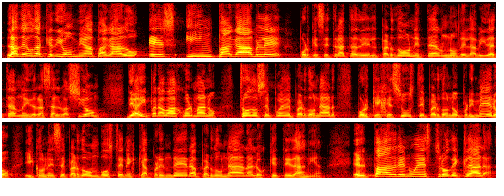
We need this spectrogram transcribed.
La deuda que Dios me ha pagado es impagable porque se trata del perdón eterno, de la vida eterna y de la salvación. De ahí para abajo, hermano, todo se puede perdonar porque Jesús te perdonó primero y con ese perdón vos tenés que aprender a perdonar a los que te dañan. El Padre nuestro declara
